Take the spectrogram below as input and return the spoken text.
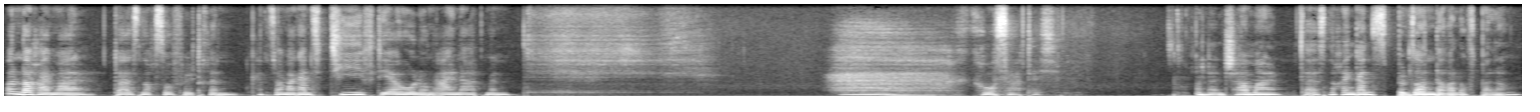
Und noch einmal, da ist noch so viel drin. Kannst noch mal ganz tief die Erholung einatmen. Großartig. Und dann schau mal, da ist noch ein ganz besonderer Luftballon.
